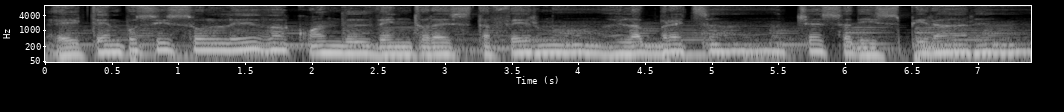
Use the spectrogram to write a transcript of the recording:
E il tempo si solleva quando il vento resta fermo e la brezza cessa di ispirare.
